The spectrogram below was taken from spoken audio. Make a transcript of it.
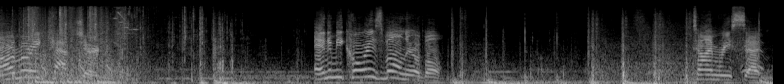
Armory captured. Enemy core is vulnerable. Time reset.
